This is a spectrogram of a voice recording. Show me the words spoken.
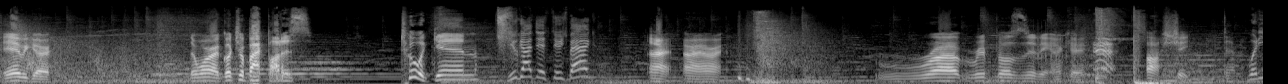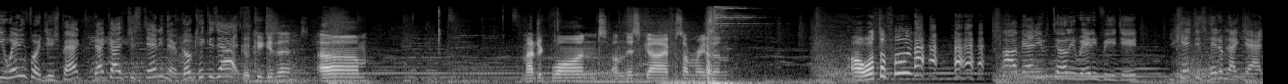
There we go. Don't worry, I got your back, Butters. Two again. You got this, douchebag. Alright, alright, alright. Ra repositing, okay. Oh shit. Damn it. What are you waiting for, douchebag? That guy's just standing there. Go kick his ass. Go kick his ass. Um Magic wand on this guy for some reason. Oh, what the fuck? oh man, he was totally waiting for you, dude. You can't just hit him like that.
